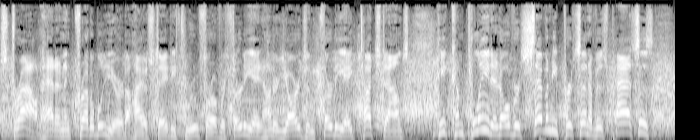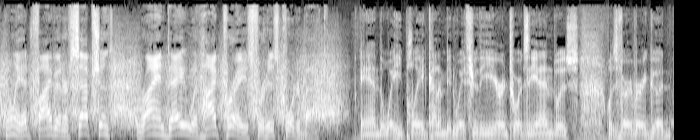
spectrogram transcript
Stroud had an incredible year at Ohio State. He threw for over 3,800 yards and 38 touchdowns. He completed over 70% of his passes. He only had five interceptions. Ryan Day with high praise for his quarterback and the way he played kind of midway through the year and towards the end was was very very good.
